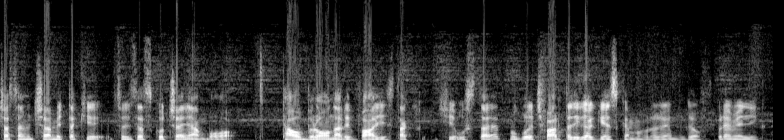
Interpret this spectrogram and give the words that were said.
czasem trzeba mieć takie coś zaskoczenia, bo ta obrona rywali jest tak się ustaje. W ogóle czwarta liga angielska mam wrażenie, jakbym grał w Premier League.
